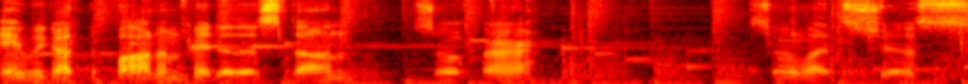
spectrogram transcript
Okay, we got the bottom bit of this done so far. So let's just...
